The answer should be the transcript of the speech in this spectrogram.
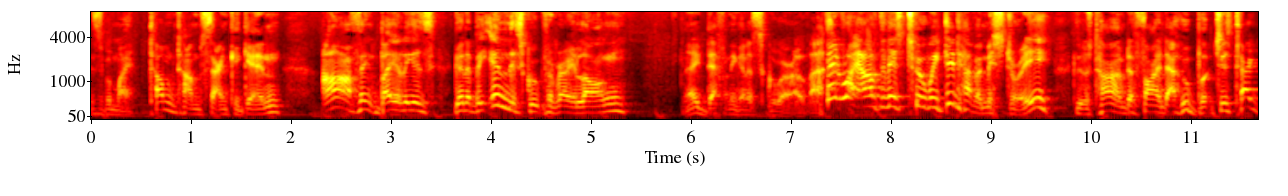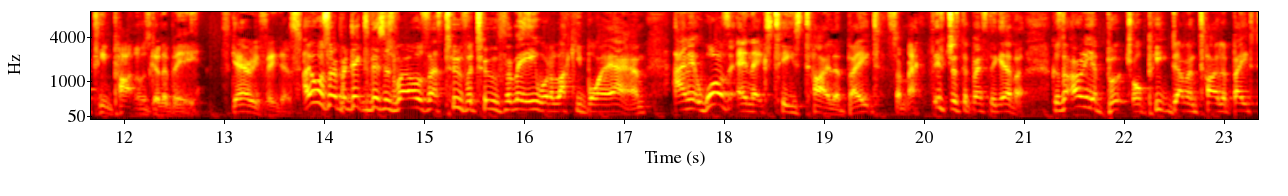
This is when my tum tum sank again. Ah, I think Bayley is going to be in this group for very long. They're definitely going to screw her over. Then, right after this, too, we did have a mystery, because it was time to find out who Butch's tag team partner was going to be. Scary fingers. I also predicted this as well, so that's two for two for me. What a lucky boy I am. And it was NXT's Tyler Bate. So, man, is just the best thing ever. Because not only are Butch or Pete Dunne and Tyler Bate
